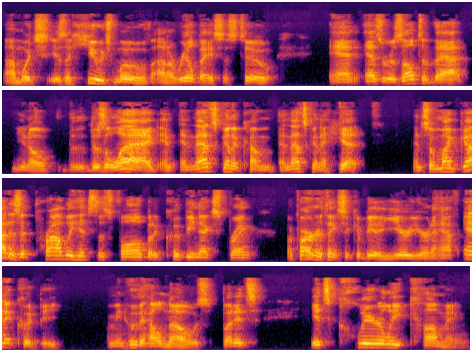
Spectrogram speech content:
um, which is a huge move on a real basis too and as a result of that you know th- there's a lag and, and that's going to come and that's going to hit. And so my gut is it probably hits this fall but it could be next spring. My partner thinks it could be a year year and a half and it could be. I mean who the hell knows? But it's it's clearly coming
